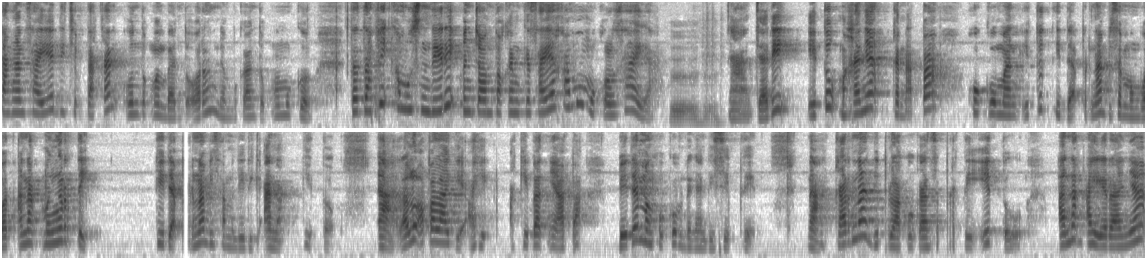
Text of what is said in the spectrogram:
tangan saya diciptakan untuk membantu orang dan bukan untuk memukul. Tetapi kamu sendiri mencontohkan ke saya kamu mukul saya. Mm-hmm. Nah, jadi itu makanya kenapa hukuman itu tidak pernah bisa membuat anak mengerti. Tidak pernah bisa mendidik anak gitu. Nah, lalu apalagi akibatnya apa? Beda menghukum dengan disiplin. Nah, karena diperlakukan seperti itu, anak akhirnya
